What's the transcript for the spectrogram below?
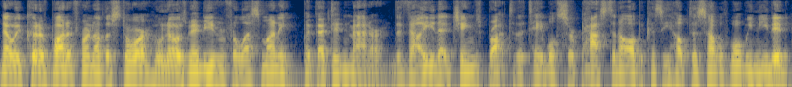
Now, we could have bought it from another store, who knows, maybe even for less money, but that didn't matter. The value that James brought to the table surpassed it all because he helped us out with what we needed,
